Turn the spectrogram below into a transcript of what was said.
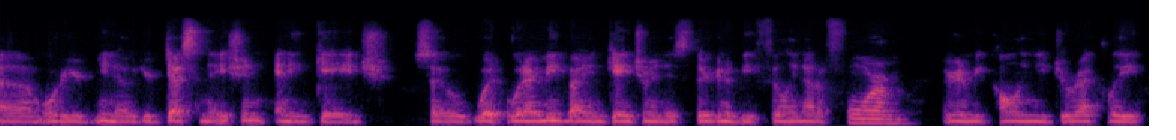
um, or your you know your destination and engage. So what what I mean by engagement is they're going to be filling out a form, they're going to be calling you directly,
